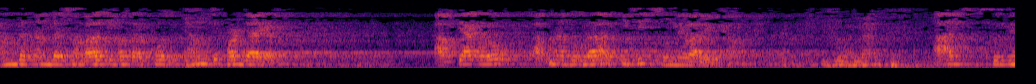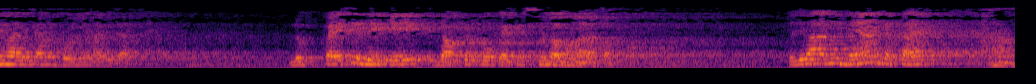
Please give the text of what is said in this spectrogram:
اندر اندر سنبھال کے مت رکھو ڈھنگ سے پھٹ جائے گا۔ آپ کیا کرو؟ اپنا دکھڑا کسی سننے والے کے سامنے۔ آج سننے والے کا میں بولنے والے جاتے ہیں لوگ پیسے دے کے ڈاکٹر کو کہتے سنو اب ہمارا سب۔ تو جب آدمی بیان کرتا ہے ہاں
